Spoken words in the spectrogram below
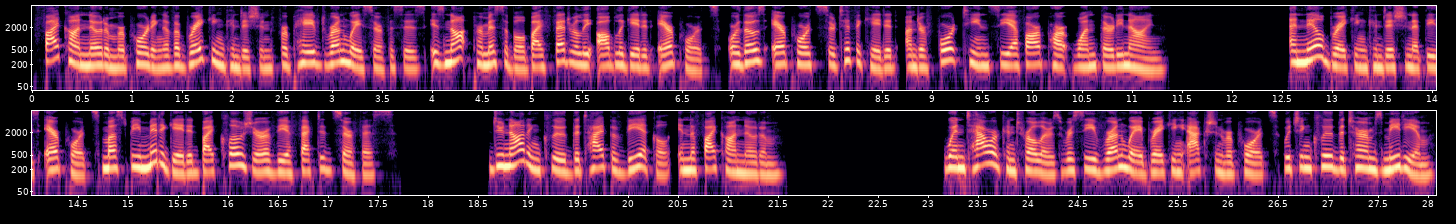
FICON NOTAM reporting of a braking condition for paved runway surfaces is not permissible by federally obligated airports or those airports certificated under 14 CFR Part 139. A nil braking condition at these airports must be mitigated by closure of the affected surface. Do not include the type of vehicle in the FICON NOTAM. When tower controllers receive runway braking action reports, which include the terms medium,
